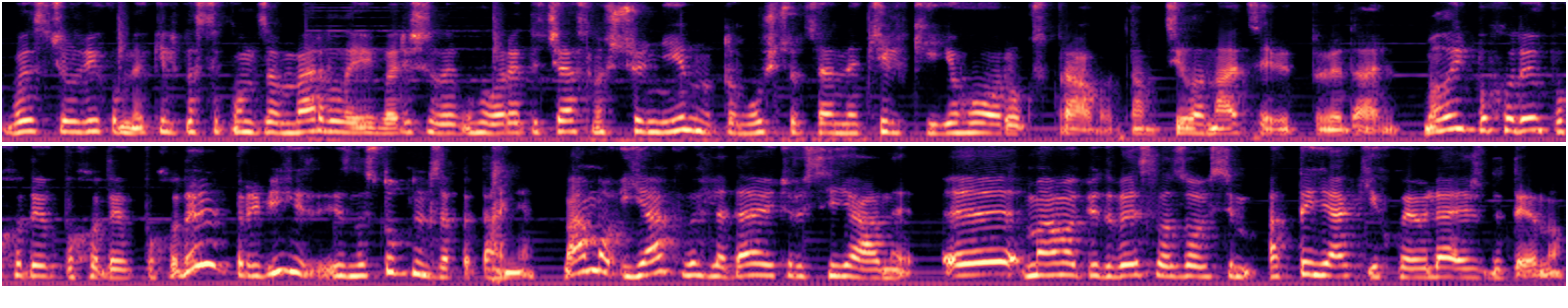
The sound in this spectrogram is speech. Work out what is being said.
Ви з чоловіком на кілька секунд замерли і вирішили говорити чесно, що ні. Ну тому що це не тільки його рук справа, там ціла нація відповідальна. Малий походив, походив, походив, походив. Прибіг із наступним запитанням: Мамо, як виглядають росіяни? Е, Мама підвисла зовсім. А ти як їх уявляєш дитину?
